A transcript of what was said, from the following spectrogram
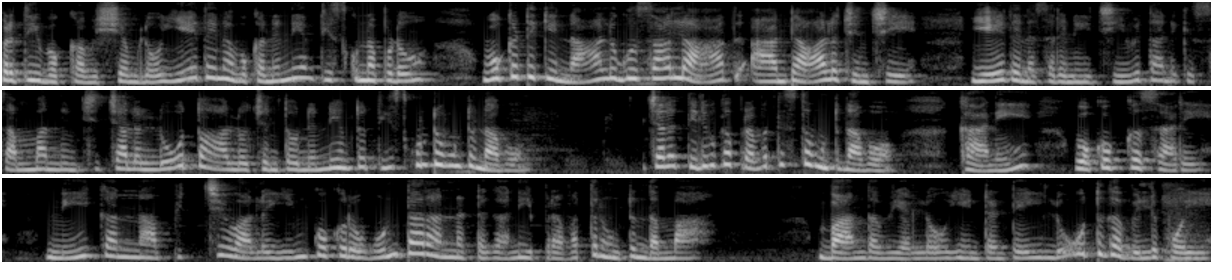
ప్రతి ఒక్క విషయంలో ఏదైనా ఒక నిర్ణయం తీసుకున్నప్పుడు ఒకటికి నాలుగు సార్లు ఆ- అంటే ఆలోచించి ఏదైనా సరే నీ జీవితానికి సంబంధించి చాలా లోతు ఆలోచనతో నిర్ణయంతో తీసుకుంటూ ఉంటున్నావు. చాలా తెలివిగా ప్రవర్తిస్తూ ఉంటున్నావు. కానీ ఒక్కొక్కసారి నీకన్నా పిచ్చి వాళ్ళు ఇంకొకరు ఉంటారు అన్నట్టుగా నీ ప్రవర్తన ఉంటుందమ్మా. బాంధవ్యాల్లో ఏంటంటే లోతుగా వెళ్ళిపోయి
